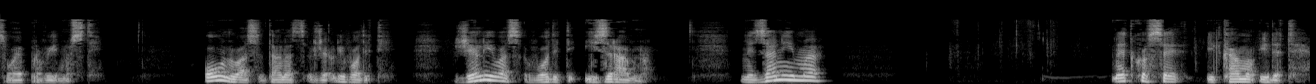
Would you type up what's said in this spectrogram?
svoje providnosti. On vas danas želi voditi. Želi vas voditi izravno. Ne zanima netko se i kamo idete.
